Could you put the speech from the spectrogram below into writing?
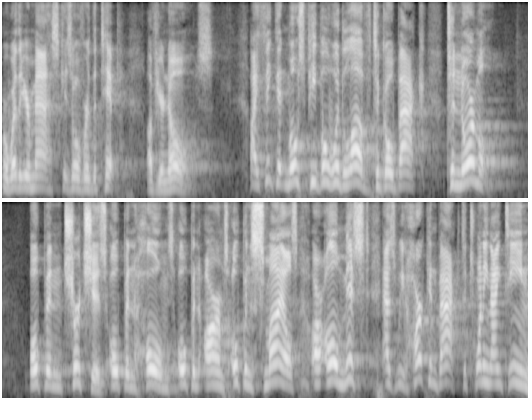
or whether your mask is over the tip of your nose. I think that most people would love to go back to normal. Open churches, open homes, open arms, open smiles are all missed as we hearken back to 2019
